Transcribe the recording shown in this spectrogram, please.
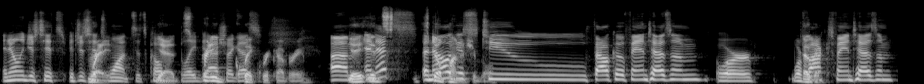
And it only just hits. It just hits Right. once. It's called yeah, it's Blade Dash, I guess. quick recovery. Um, and that's analogous to Falco Phantasm or or Okay. Fox Phantasm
